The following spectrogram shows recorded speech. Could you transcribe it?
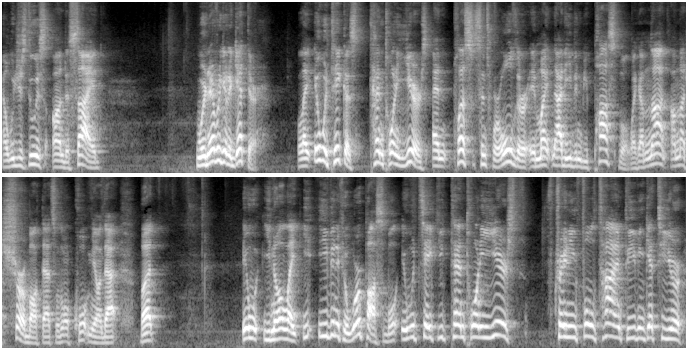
and we just do this on the side, we're never gonna get there. Like it would take us 10 20 years and plus since we're older it might not even be possible. Like i'm not i'm not sure about that so don't quote me on that but it would you know like e- even if it were possible it would take you 10 20 years training full time to even get to your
